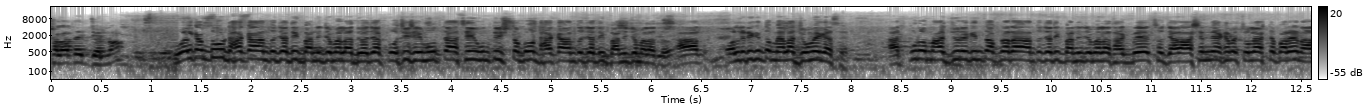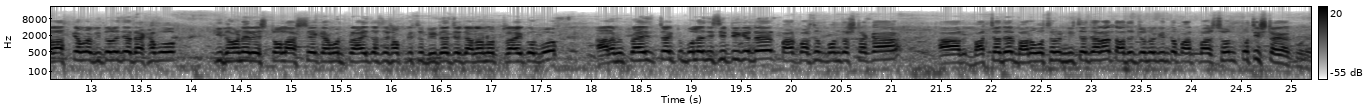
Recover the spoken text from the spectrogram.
সালাদের জন্য। ওয়েলকাম টু ঢাকা আন্তর্জাতিক বাণিজ্য মেলা দু হাজার পঁচিশ। এই মুহূর্তে আছি উনত্রিশতম ঢাকা আন্তর্জাতিক বাণিজ্য মেলা তো আর অলরেডি কিন্তু মেলা জমে গেছে। আর পুরো মাস জুড়ে কিন্তু আপনারা আন্তর্জাতিক বাণিজ্য মেলা থাকবে। সো যারা আসেননি, এখানে চলে আসতে পারেন। আর আজকে আমরা ভিতরে যে দেখাবো কি ধরনের স্টল আসছে, কেমন প্রাইস আছে সব কিছু ডিটেলসে জানানোর ট্রাই করব। আর আমি প্রাইসটা একটু বলে দিচ্ছি টিকিটের পার পার্সন পঞ্চাশ টাকা। আর বাচ্চাদের বারো বছরের নিচে যারা, তাদের জন্য কিন্তু পার পার্সন পঁচিশ টাকা করে।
